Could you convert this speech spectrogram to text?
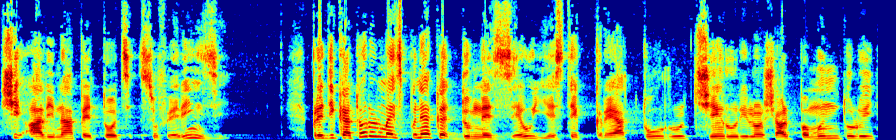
și alina pe toți suferinzii. Predicatorul mai spunea că Dumnezeu este creatorul cerurilor și al pământului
